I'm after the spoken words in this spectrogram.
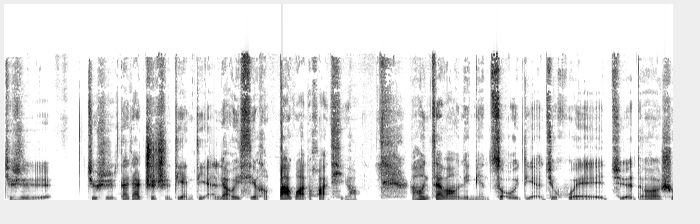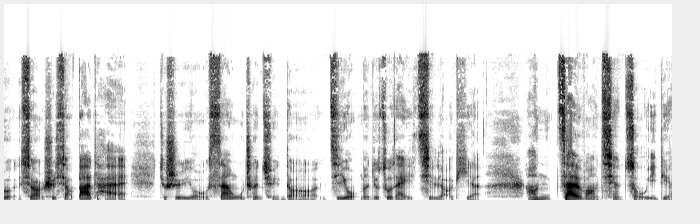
就是就是大家指指点点，聊一些很八卦的话题哈。然后你再往里面走一点，就会觉得说小是小吧台，就是有三五成群的基友们就坐在一起聊天。然后你再往前走一点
